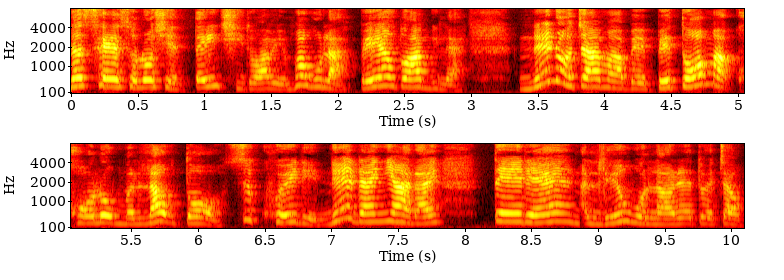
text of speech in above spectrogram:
20ဆိုလို့ရှိရင်တိန်းချီသွားပြီမဟုတ်ဘူးလားဘယ်ရောက်သွားပြီလဲနင်းတို့ကြမှာပဲဘယ်တော့မှခေါ်လို့မလောက်တော့စစ်ခွေးတွေနေ့တိုင်းညတိုင်း တဲတယ်အလင်းဝင်လာတဲ့အတွက်ကြောင့်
